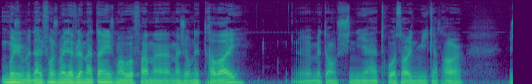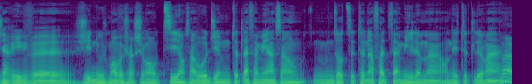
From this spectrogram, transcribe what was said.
moi, je- dans le fond, je me lève le matin, je m'en vais faire ma, ma journée de travail. Mettons, je finis à 3h30, 4h. J'arrive chez nous, je m'en vais chercher mon petit, on s'en va au gym, toute la famille ensemble. Nous autres, c'est une affaire de famille, là, mais on est tous là. Ma, Ah,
